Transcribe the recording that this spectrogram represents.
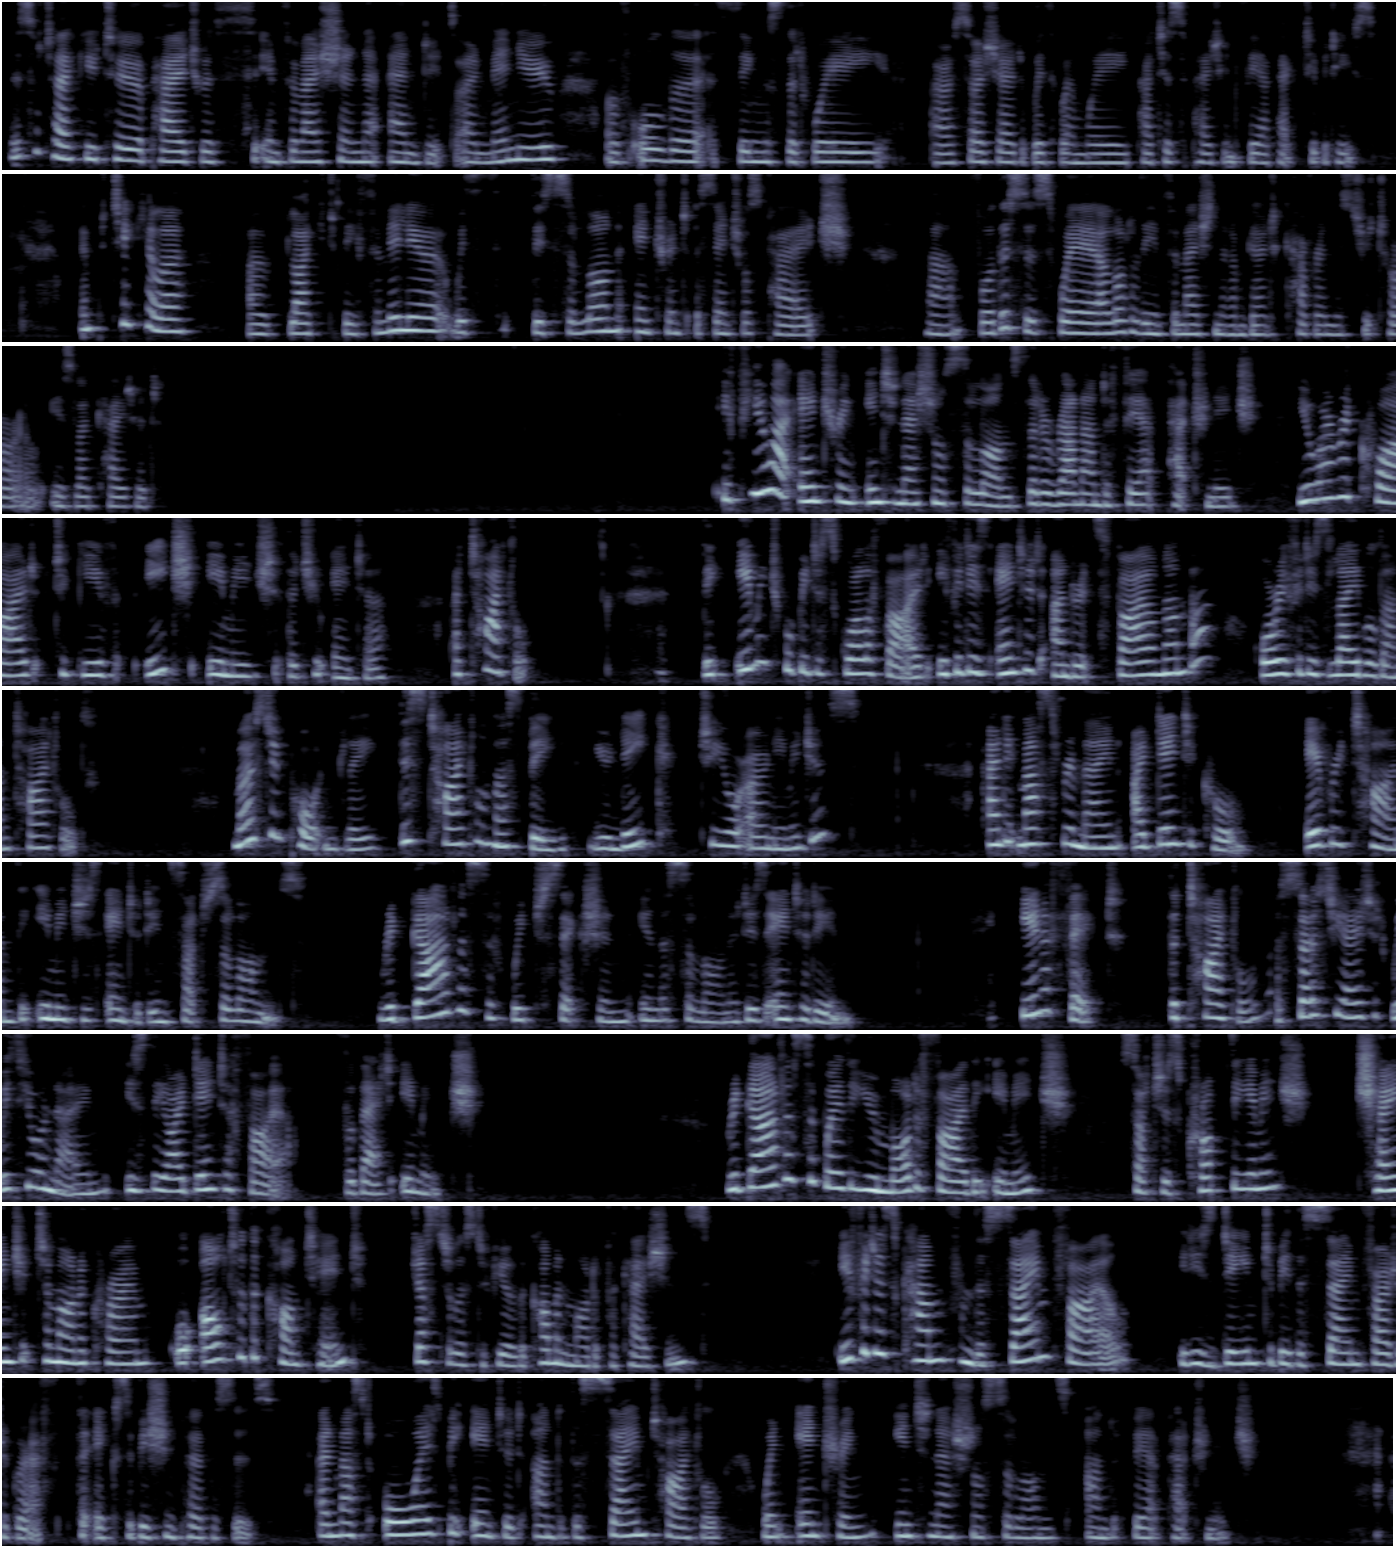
this will take you to a page with information and its own menu of all the things that we are associated with when we participate in FIAP activities. In particular, I would like you to be familiar with this Salon Entrant Essentials page. Um, for this is where a lot of the information that I'm going to cover in this tutorial is located. If you are entering international salons that are run under FIAP patronage, you are required to give each image that you enter a title. The image will be disqualified if it is entered under its file number or if it is labelled untitled. Most importantly, this title must be unique to your own images and it must remain identical every time the image is entered in such salons, regardless of which section in the salon it is entered in. In effect, the title associated with your name is the identifier for that image. Regardless of whether you modify the image, such as crop the image, change it to monochrome, or alter the content, just to list a few of the common modifications, if it has come from the same file, it is deemed to be the same photograph for exhibition purposes and must always be entered under the same title when entering international salons under FIAP patronage.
